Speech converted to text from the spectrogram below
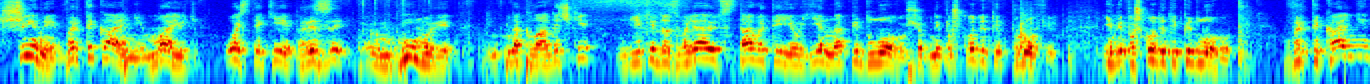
Шини вертикальні мають ось такі рези, ем, гумові накладочки, які дозволяють ставити її на підлогу, щоб не пошкодити профіль і не пошкодити підлогу. Вертикальні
